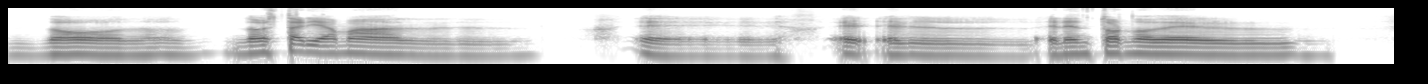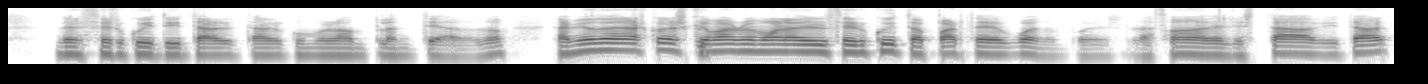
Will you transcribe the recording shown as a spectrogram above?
no, no, no estaría mal eh, el, el, entorno del, del circuito y tal, tal como lo han planteado, ¿no? También una de las cosas que más me mola del circuito, aparte de, bueno, pues la zona del estadio y tal,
